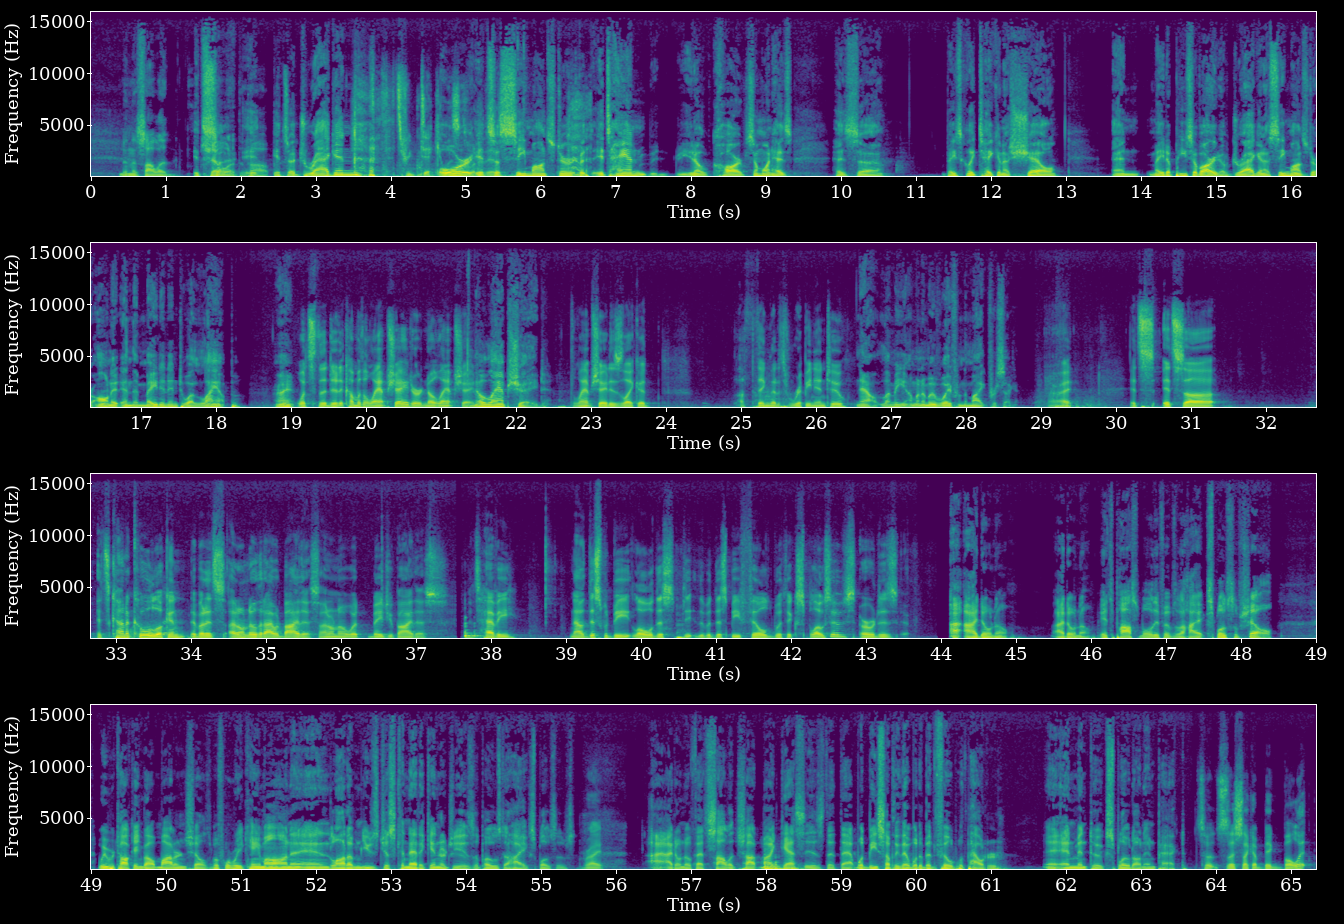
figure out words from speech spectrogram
then the solid it's shell uh, at the it- top. it's a dragon. That's ridiculous. or is what it it's a sea monster, but it's hand, you know, carved. Someone has has uh, basically taken a shell and made a piece of art of dragging a sea monster on it, and then made it into a lamp. Right? What's the? Did it come with a lampshade or no lampshade? No lampshade. The lampshade is like a a thing that it's ripping into. Now, let me. I'm going to move away from the mic for a second. All right. It's it's uh it's kind of cool looking, but it's I don't know that I would buy this. I don't know what made you buy this. It's heavy. Now this would be Lowell. Would this be, would this be filled with explosives or does I, I don't know. I don't know. It's possible if it was a high explosive shell. We were talking about modern shells before we came on, and a lot of them use just kinetic energy as opposed to high explosives. right? I, I don't know if that's solid shot. My guess is that that would be something that would have been filled with powder and, and meant to explode on impact. So it's just like a big bullet.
